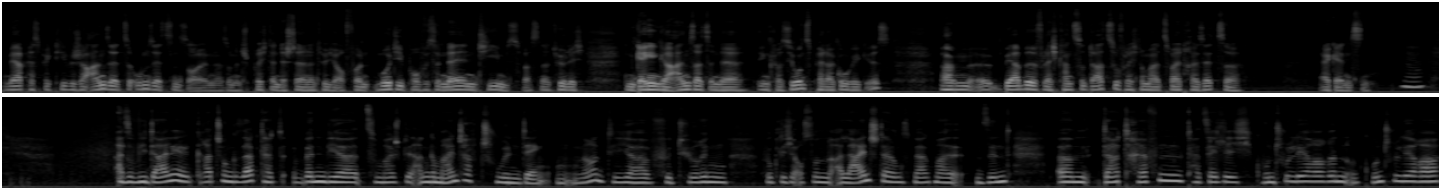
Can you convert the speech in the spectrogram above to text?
äh, mehr perspektivische Ansätze umsetzen sollen. Also man spricht an der Stelle natürlich auch von multiprofessionellen Teams, was natürlich ein gängiger Ansatz in der Inklusionspädagogik ist. Ähm, äh, Bärbel, vielleicht kannst du dazu vielleicht nochmal zwei, drei Sätze ergänzen. Hm. Also wie Daniel gerade schon gesagt hat, wenn wir zum Beispiel an Gemeinschaftsschulen denken, ne, die ja für Thüringen wirklich auch so ein Alleinstellungsmerkmal sind, ähm, da treffen tatsächlich Grundschullehrerinnen und Grundschullehrer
